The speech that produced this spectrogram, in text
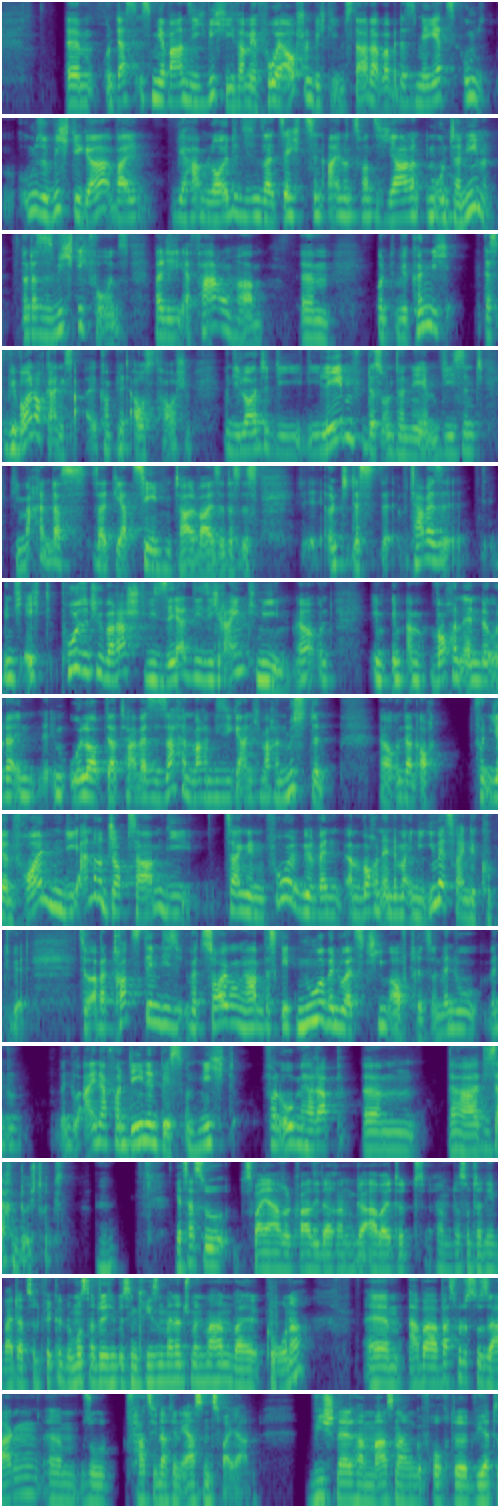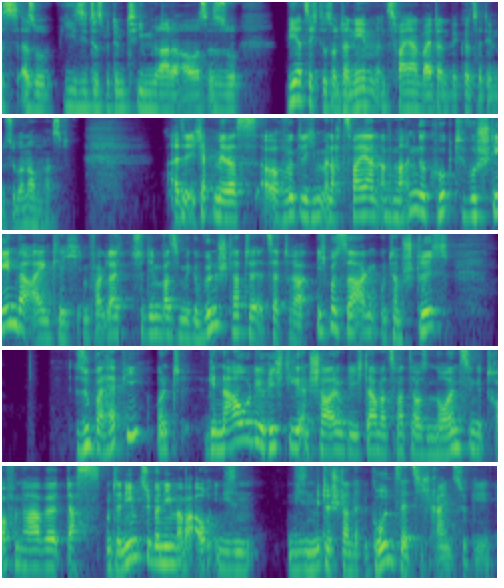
Ähm, und das ist mir wahnsinnig wichtig. War mir vorher auch schon wichtig im Startup, aber das ist mir jetzt um, umso wichtiger, weil wir haben Leute, die sind seit 16, 21 Jahren im Unternehmen. Und das ist wichtig für uns, weil die die Erfahrung haben. Ähm, und wir können nicht das, wir wollen auch gar nichts äh, komplett austauschen. Und die Leute, die, die leben für das Unternehmen, die sind, die machen das seit Jahrzehnten teilweise. Das ist, und das, teilweise bin ich echt positiv überrascht, wie sehr die sich reinknien, ja, und im, im, am Wochenende oder in, im Urlaub da teilweise Sachen machen, die sie gar nicht machen müssten. Ja, und dann auch von ihren Freunden, die andere Jobs haben, die zeigen den Vogel, wenn am Wochenende mal in die E-Mails reingeguckt wird. So, aber trotzdem diese Überzeugung haben, das geht nur, wenn du als Team auftrittst und wenn du, wenn du, wenn du einer von denen bist und nicht von oben herab ähm, da die Sachen durchdrückst. Mhm. Jetzt hast du zwei Jahre quasi daran gearbeitet, ähm, das Unternehmen weiterzuentwickeln. Du musst natürlich ein bisschen Krisenmanagement machen, weil Corona. Ähm, aber was würdest du sagen, ähm, so Fazit nach den ersten zwei Jahren? Wie schnell haben Maßnahmen gefruchtet? Wie hat es, also wie sieht es mit dem Team gerade aus? Also so, wie hat sich das Unternehmen in zwei Jahren weiterentwickelt, seitdem du es übernommen hast? Also ich habe mir das auch wirklich nach zwei Jahren einfach mal angeguckt. Wo stehen wir eigentlich im Vergleich zu dem, was ich mir gewünscht hatte, etc. Ich muss sagen, unterm Strich super happy und genau die richtige Entscheidung, die ich damals 2019 getroffen habe, das Unternehmen zu übernehmen, aber auch in diesen, in diesen Mittelstand grundsätzlich reinzugehen.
